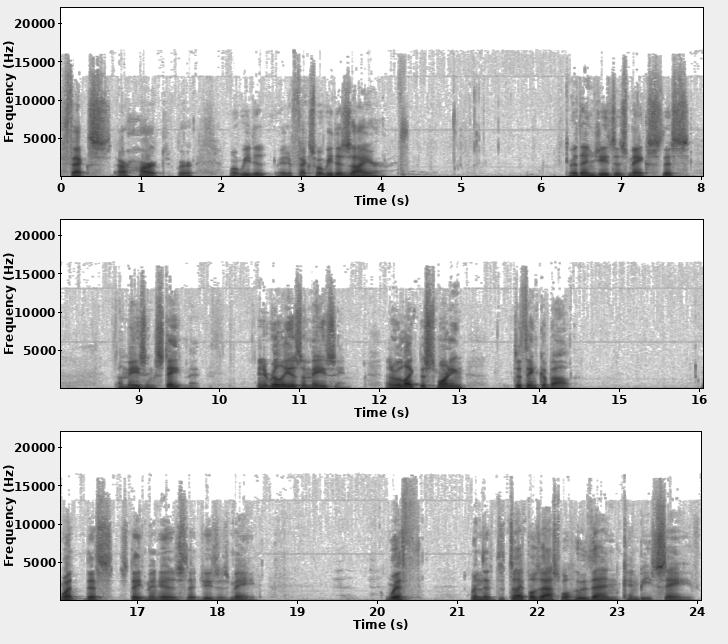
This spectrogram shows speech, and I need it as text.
Affects our heart. Where what we de- it affects what we desire. But then Jesus makes this amazing statement. And it really is amazing. And I would like this morning to think about what this statement is that Jesus made. With when the disciples asked, Well, who then can be saved?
